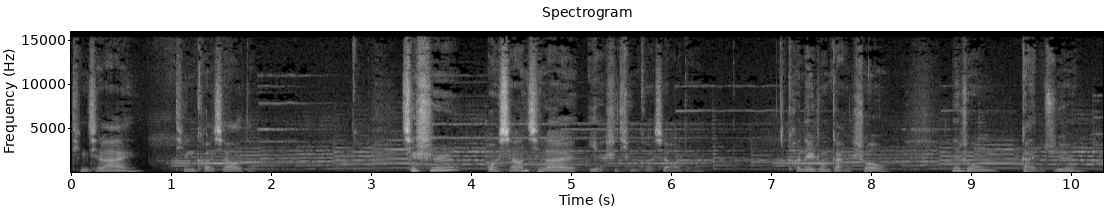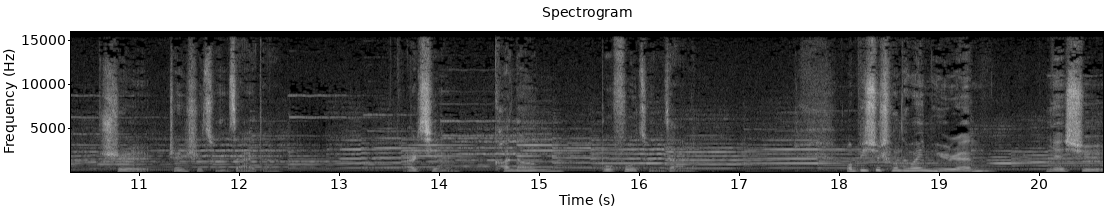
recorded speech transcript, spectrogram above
听起来挺可笑的，其实我想起来也是挺可笑的。可那种感受，那种感觉，是真实存在的。而且，可能不复存在了。我必须称她为女人，也许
